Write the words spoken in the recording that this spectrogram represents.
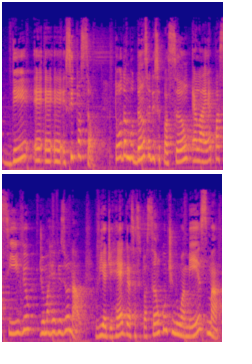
de é, é, é, situação. Toda mudança de situação, ela é passível de uma revisional. Via de regra, essa situação continua a mesma,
